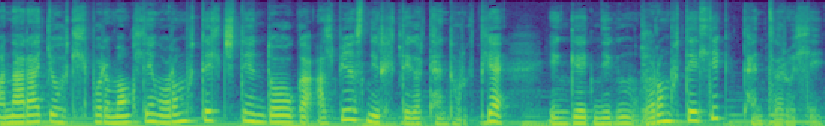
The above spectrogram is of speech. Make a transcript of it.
Манай радио хөтөлбөр Монголын уран бүтээлчдийн дууг аль биесны эрхтэйгээр танд хүргэдэг. Ингээд нэгэн уран бүтээлийг танд зориулъя.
